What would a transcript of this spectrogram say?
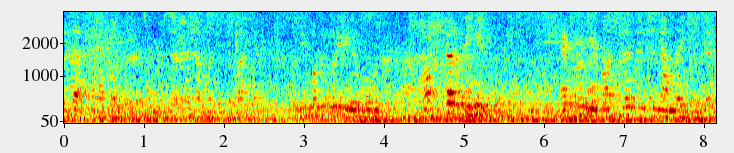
সেটা আমরা আমি মনে করি এরকম আমরা এগিয়ে যাই,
